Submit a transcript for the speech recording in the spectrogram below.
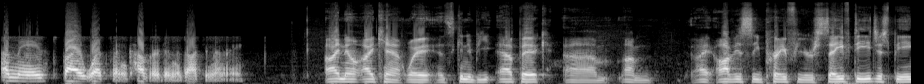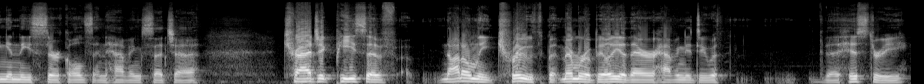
amazed by what's uncovered in the documentary. I know. I can't wait. It's going to be epic. Um, I'm, I obviously pray for your safety, just being in these circles and having such a tragic piece of not only truth but memorabilia there, having to do with the history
